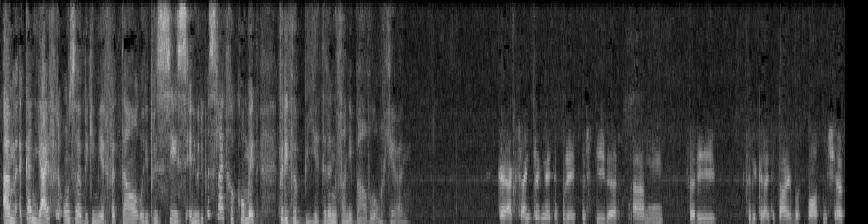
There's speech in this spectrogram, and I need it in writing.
Ehm um, kan jy vir ons 'n bietjie meer vertel oor die proses en hoe die besluit gekom het vir die verbetering van die Bellville omgewing? Kyk, ek is eintlik net 'n projekbestuurder um vir die vir die Greater Tygerberg Partnership.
